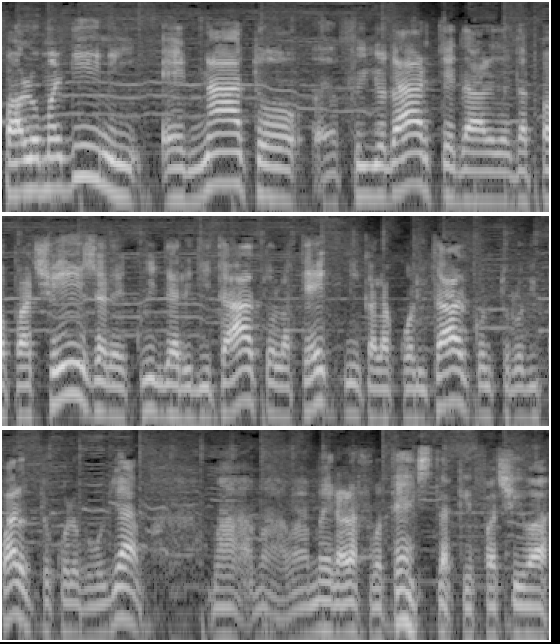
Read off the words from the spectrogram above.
Paolo Maldini è nato eh, figlio d'arte dal, dal papà Cesare, quindi ha ereditato la tecnica, la qualità, il controllo di palo, tutto quello che vogliamo ma, ma, ma era la sua testa che faceva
